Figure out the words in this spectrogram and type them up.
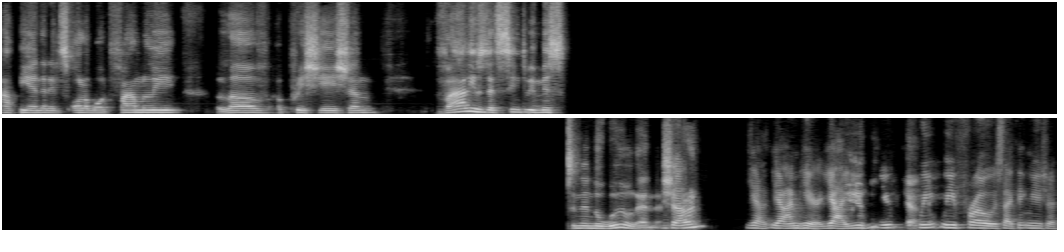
happy ending. It's all about family, love, appreciation, values that seem to be missing in the world. And Sharon? Yeah, yeah, I'm here. Yeah, you you Yeah. we we froze. I think Misha.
